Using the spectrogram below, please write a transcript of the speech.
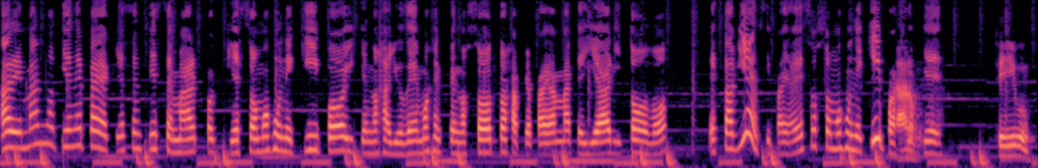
Además, no tiene para qué sentirse mal porque somos un equipo y que nos ayudemos entre nosotros a preparar material y todo. Está bien, si para eso somos un equipo, Claro. así que Sí, pues.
